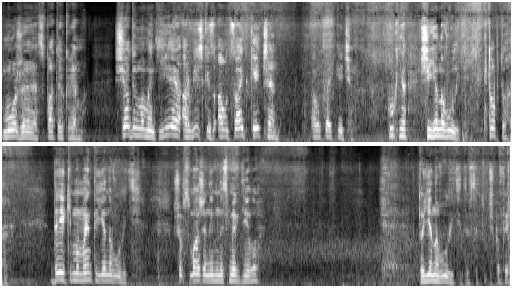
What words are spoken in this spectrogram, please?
може спати окремо. Ще один момент. Є арвішки з outside kitchen. Outside kitchen. Кухня ще є на вулиці. Тобто деякі моменти є на вулиці. Щоб смаженим не смерділо. То є на вулиці це все. Тут шкафи.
